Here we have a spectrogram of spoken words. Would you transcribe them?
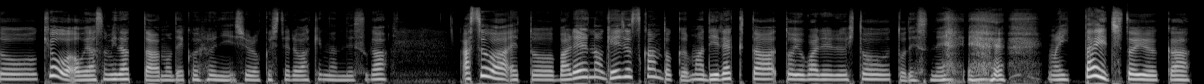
と、今日はお休みだったので、こういう風に収録してるわけなんですが、明日は、えっと、バレエの芸術監督、まあ、ディレクターと呼ばれる人とですね、まあ、1対1というか、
